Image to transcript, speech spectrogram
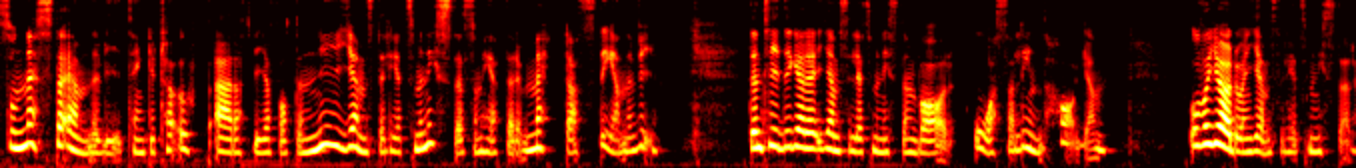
Så nästa ämne vi tänker ta upp är att vi har fått en ny jämställdhetsminister som heter Märta Stenevi. Den tidigare jämställdhetsministern var Åsa Lindhagen. Och vad gör då en jämställdhetsminister?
